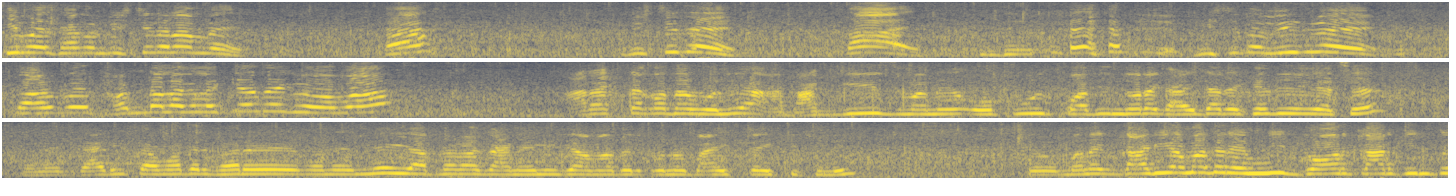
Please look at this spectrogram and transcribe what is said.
কি বলছে এখন, বৃষ্টিতে নামবে? হ্যাঁ? বৃষ্টিতে? তাই? বৃষ্টিতে ভিজবে? তারপর ঠান্ডা লাগলে কে দেখবে বাবা? আর একটা কথা বলি ভাগ্যিস মানে অপু কদিন ধরে গাড়িটা রেখে দিয়ে গেছে। মানে গাড়ি তো আমাদের ঘরে মানে নেই, আপনারা জানেনই যে আমাদের কোনো বাইক টাইক কিছু নেই। তো মানে গাড়ি আমাদের এমনি দরকার, কিন্তু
